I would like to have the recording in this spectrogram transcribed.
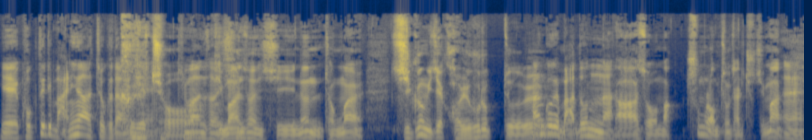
예, 곡들이 많이 나왔죠, 그 당시에. 그렇죠. 김한선 씨. 김한선 씨는 정말 지금 이제 걸그룹들 한국의 뭐 마돈나. 나와서 막 춤을 엄청 잘 추지만 네.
